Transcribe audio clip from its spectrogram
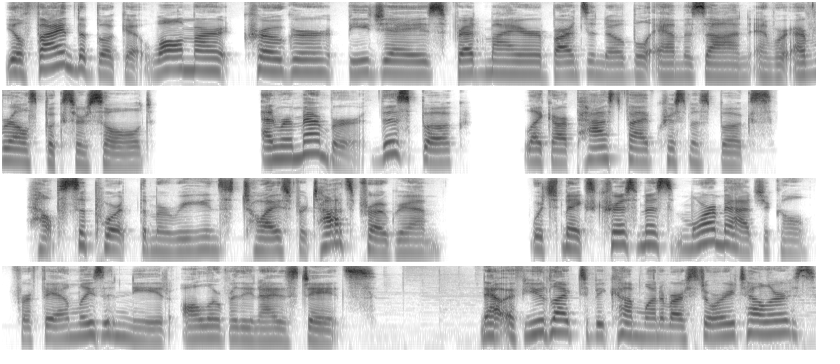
You'll find the book at Walmart, Kroger, BJ's, Fred Meyer, Barnes & Noble, Amazon, and wherever else books are sold. And remember, this book, like our past five Christmas books, helps support the Marines Toys for Tots program, which makes Christmas more magical for families in need all over the United States. Now, if you'd like to become one of our storytellers,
